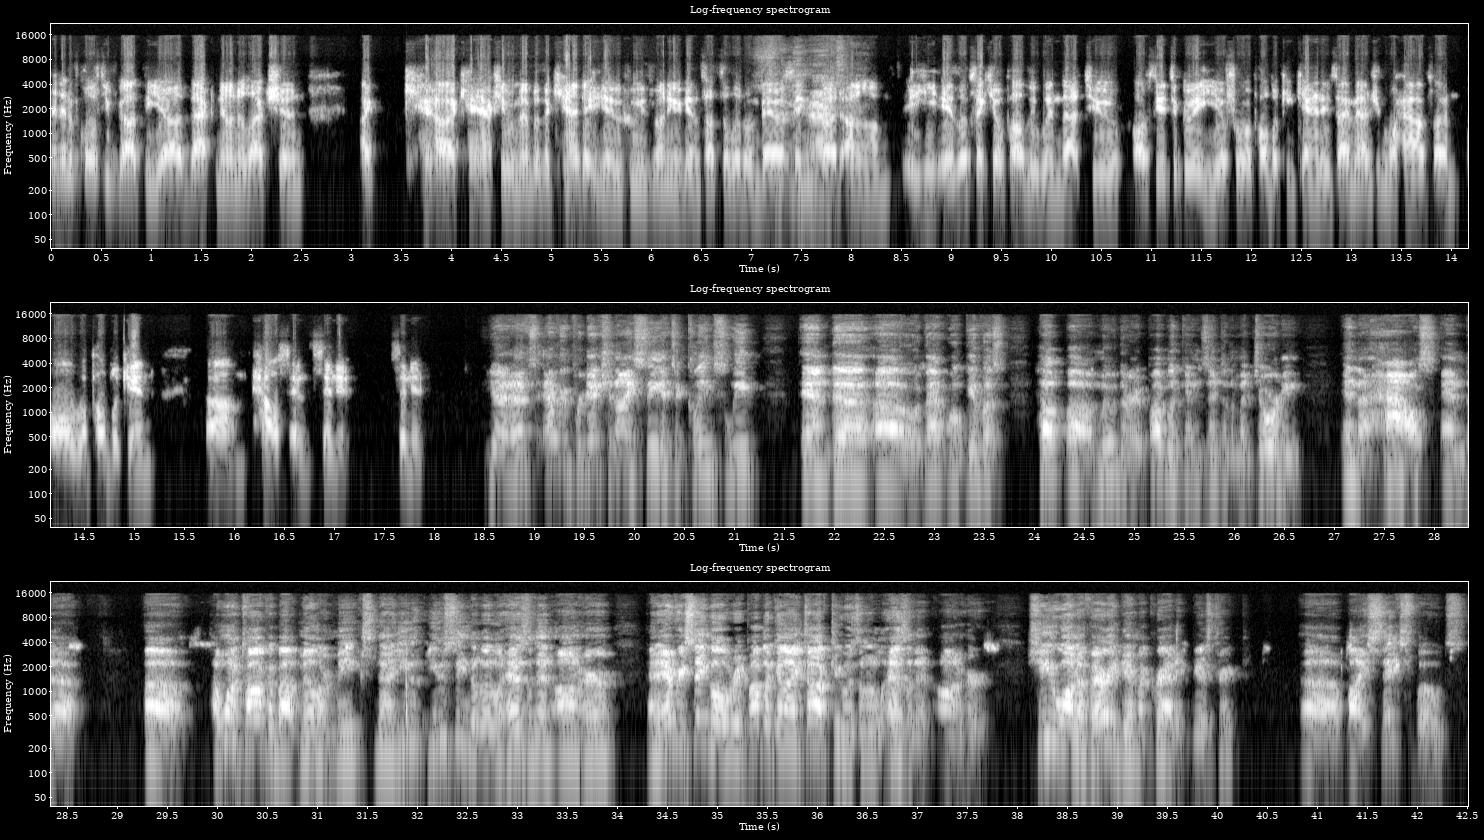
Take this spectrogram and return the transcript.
and then, of course, you've got the uh, Zach election can't, uh, can't actually remember the candidate who he's running against. That's a little embarrassing, but um, he it looks like he'll probably win that too. Obviously, it's a great year for Republican candidates. I imagine we'll have an all Republican um, House and Senate. Senate. Yeah, that's every prediction I see. It's a clean sweep, and uh, uh, that will give us help uh, move the Republicans into the majority in the House. And uh, I want to talk about Miller Meeks. Now, you you seemed a little hesitant on her, and every single Republican I talked to was a little hesitant on her. She won a very Democratic district uh, by six votes,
